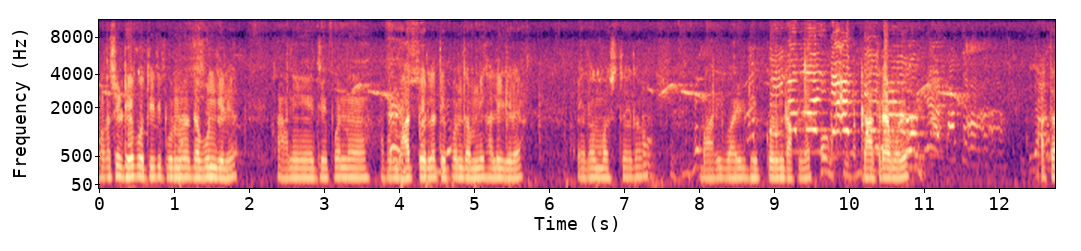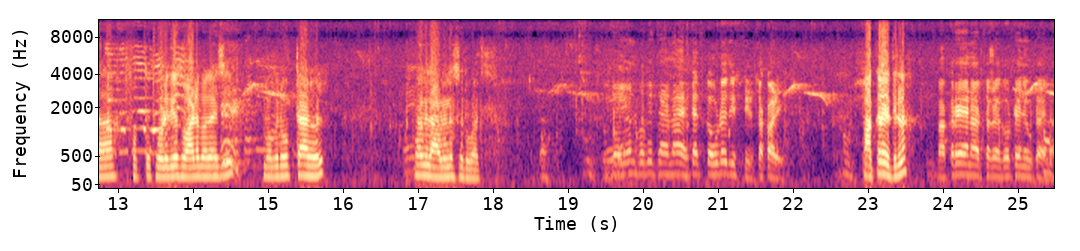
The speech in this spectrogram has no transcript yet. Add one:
मग अशी ढेप होती ती पूर्ण दबून गेली. आणि जे पण आपण भात पेरलं ते पण जमिनीखाली गेल्या. एकदम मस्त एकदम बारीक बारीक ढेप करून टाकल्या दात्र्यामुळे आता फक्त थोडे दिवस वाट बघायची. मग रोप तयार होईल. मग लावण्याला सुरुवात. तुझ्या येऊन बघितलं ना ह्याच्यात कवडे दिसतील सकाळी. पाखरं येतील ना? पाखरे येणार सगळे गोटे निवटायला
